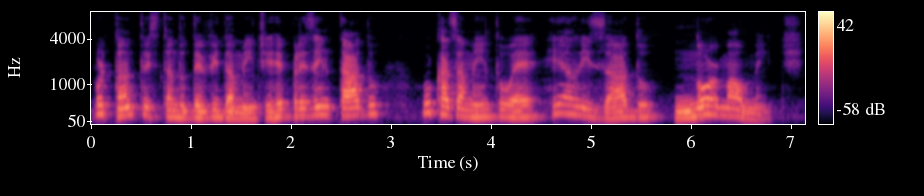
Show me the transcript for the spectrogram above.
Portanto, estando devidamente representado, o casamento é realizado normalmente.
